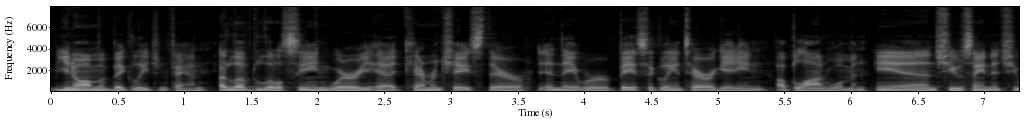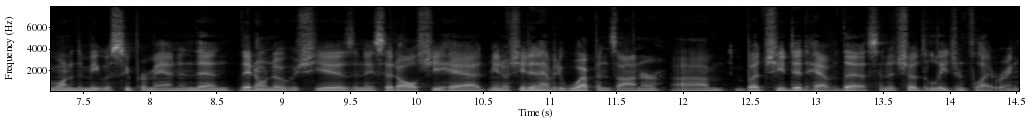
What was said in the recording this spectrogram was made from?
you know, I'm a big Legion fan. I love the little scene where you had Cameron Chase there and they were basically interrogating a blonde woman and she was saying that she wanted to meet with Superman and then they don't know who she is and they said all she had, you know, she didn't have any weapons on her, um, but she did have this and it showed the Legion flight ring.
